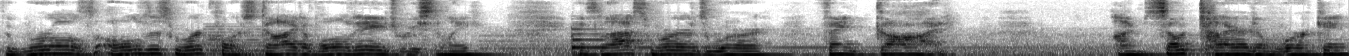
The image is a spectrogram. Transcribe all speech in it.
The world's oldest workhorse died of old age recently. His last words were, Thank God. I'm so tired of working.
